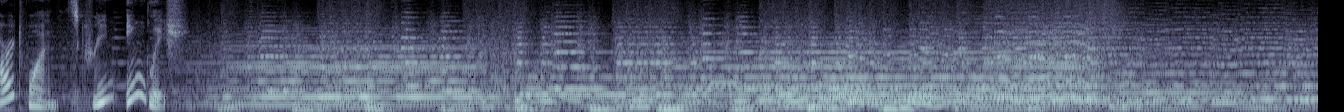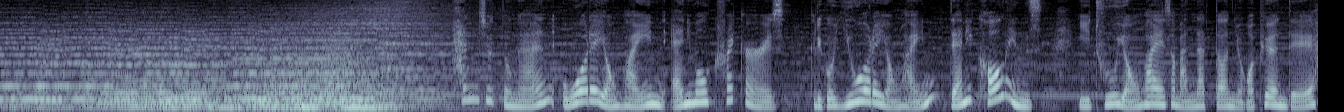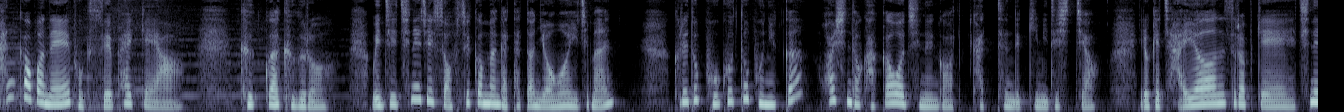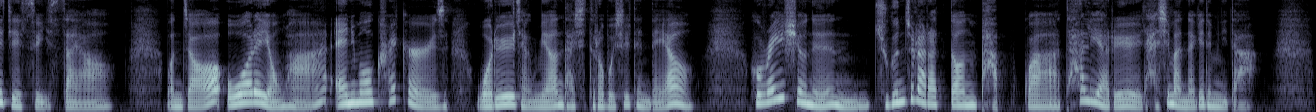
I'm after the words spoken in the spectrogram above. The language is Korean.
Part 1 Screen English 한 주 동안 5월의 영화인 Animal Crackers 그리고 6월의 영화인 Danny Collins 이 두 영화에서 만났던 영어 표현들 한꺼번에 복습할게요. 극과 극으로 왠지 친해질 수 없을 것만 같았던 영어이지만 그래도 보고 또 보니까 훨씬 더 가까워지는 것 같은 느낌이 드시죠? 이렇게 자연스럽게 친해질 수 있어요. 먼저 5월의 영화 Animal Crackers 월요일 장면 다시 들어보실 텐데요. 호레이쇼는 죽은 줄 알았던 밥과 탈리아를 다시 만나게 됩니다.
